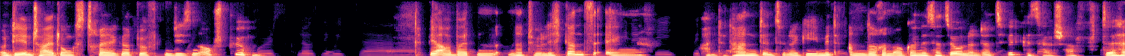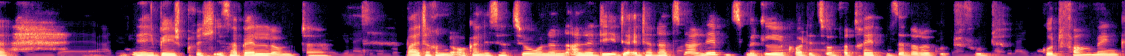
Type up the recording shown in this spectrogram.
Und die Entscheidungsträger dürften diesen auch spüren. Wir arbeiten natürlich ganz eng Hand in Hand in Synergie mit anderen Organisationen der Zivilgesellschaft. EIB, sprich Isabel und äh, weiteren Organisationen, alle, die in der internationalen Lebensmittelkoalition vertreten sind oder Good Food, Good Farming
